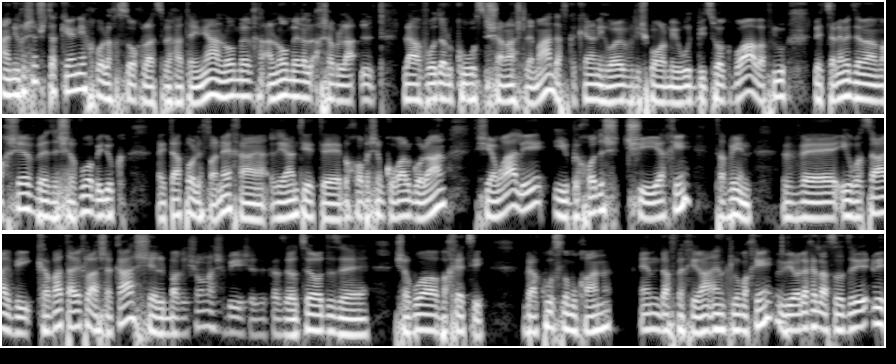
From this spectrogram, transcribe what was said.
אני חושב שאתה כן יכול לחסוך לעצמך את העניין, אני לא אומר, אני לא אומר עכשיו לעבוד על קורס שנה שלמה, דווקא כן אני אוהב לשמור על מהירות ביצוע גבוהה ואפילו לצלם את זה מהמחשב באיזה שבוע בדיוק הייתה פה לפניך, ראיינתי את אה, בחור בשם קורל גולן, שהיא אמרה לי, היא בחודש תשיעי אחי, תבין, והיא רוצה, והיא קבעה תאריך להשקה של בראשון לשביעי, שזה כזה יוצא עוד איזה שבוע וחצי, והקורס לא מוכן, אין דף מכירה, אין כלום אחי, והיא הולכת לעשות, והיא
